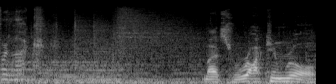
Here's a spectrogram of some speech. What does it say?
For luck. Let's rock and roll.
